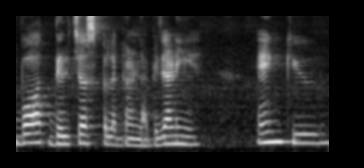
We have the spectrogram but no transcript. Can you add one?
ਬਹੁਤ ਦਿਲਚਸਪ ਲੱਗਣ ਲੱਗ ਜਾਣੀ ਹੈ। ਥੈਂਕ ਯੂ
